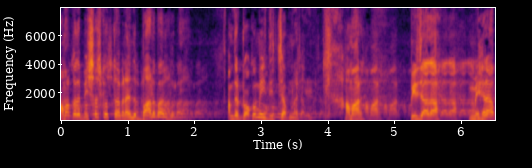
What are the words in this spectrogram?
আমার কথা বিশ্বাস করতে হবে না কিন্তু বারবার বলি। আমাদের ডকুমেন্ট দিচ্ছে আপনাকে। আমার পীরজাদা মেহরাব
